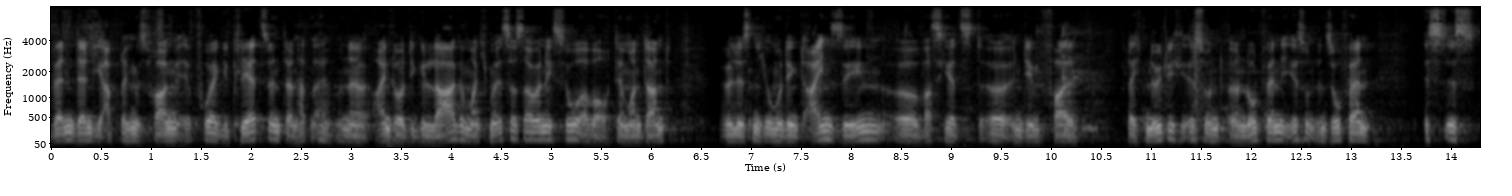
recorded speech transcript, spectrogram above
wenn denn die Abrechnungsfragen vorher geklärt sind, dann hat man eine eindeutige Lage. Manchmal ist das aber nicht so, aber auch der Mandant will es nicht unbedingt einsehen, äh, was jetzt in dem Fall vielleicht nötig ist und notwendig ist. Und insofern ist es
